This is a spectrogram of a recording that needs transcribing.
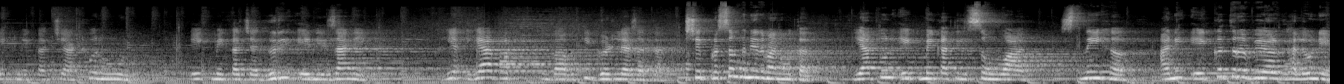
एकमेकाची आठवण होऊन एकमेकाच्या घरी येणे जाणे या या बाब बाबती घडल्या जातात. असे प्रसंग निर्माण होतात. यातून एकमेकातील संवाद स्नेह आणि एकत्र वेळ घालवणे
